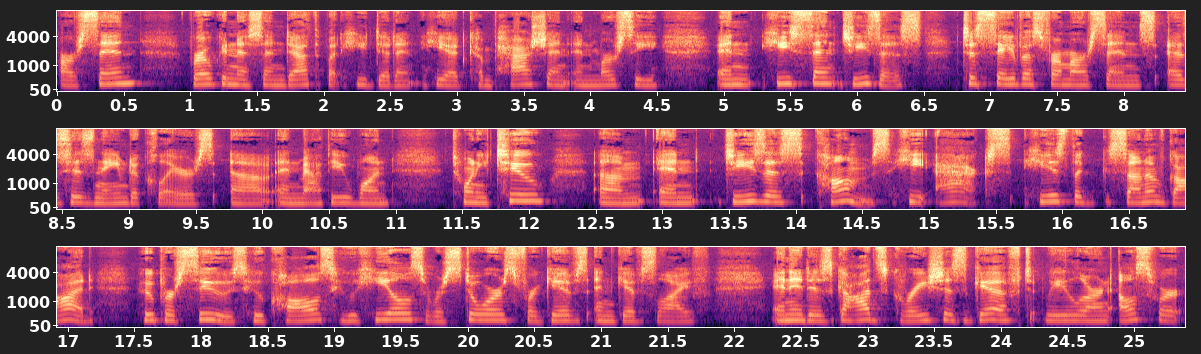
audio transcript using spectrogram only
our sin, brokenness, and death, but he didn't. He had compassion and mercy, and he sent Jesus to save us from our sins, as his name declares uh, in Matthew 1 22. Um, and Jesus comes, he acts. He is the Son of God who pursues, who calls, who heals, restores, forgives, and gives life. And it is God's gracious gift, we learn elsewhere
